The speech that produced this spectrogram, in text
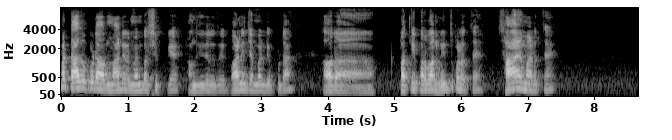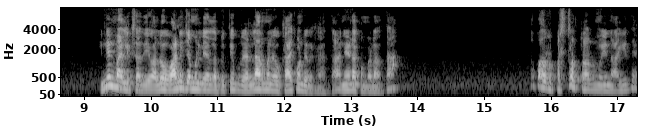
ಬಟ್ ಆದರೂ ಕೂಡ ಅವ್ರು ಮಾಡಿರೋ ಮೆಂಬರ್ಶಿಪ್ಗೆ ಒಂದು ಇದ್ರದ್ದು ವಾಣಿಜ್ಯ ಮಂಡಳಿ ಕೂಡ ಅವರ ಪತ್ನಿ ಪರವಾಗಿ ನಿಂತ್ಕೊಳ್ಳುತ್ತೆ ಸಹಾಯ ಮಾಡುತ್ತೆ. ಇನ್ನೇನು ಮಾಡ್ಲಿಕ್ಕೆ ಸಾಧ್ಯ? ಅಲ್ಲೋ ವಾಣಿಜ್ಯ ಮಂಡಳಿ ಎಲ್ಲ ಪ್ರತಿಯೊಬ್ಬರು ಎಲ್ಲರ ಮನೆ ಹೋಗಿ ಕಾಯ್ಕೊಂಡಿರೋಕ್ಕಾಗತ್ತಾ ನೇಣಾಕೊಂಬೇಡ ಅಂತ. ಅಪ್ಪ ಅವ್ರ ಪರ್ಸ್ನಲ್ ಪ್ರಾಬ್ಲಮ್ ಏನಾಗಿದೆ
